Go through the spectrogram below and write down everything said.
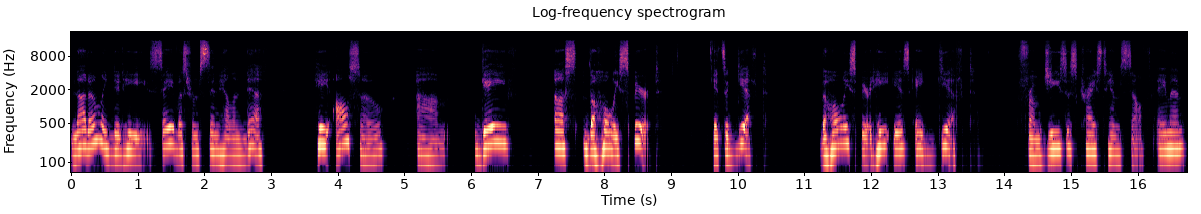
not only did he save us from sin, hell, and death, he also um, gave us the Holy Spirit. It's a gift. The Holy Spirit, He is a gift from Jesus Christ Himself. Amen.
